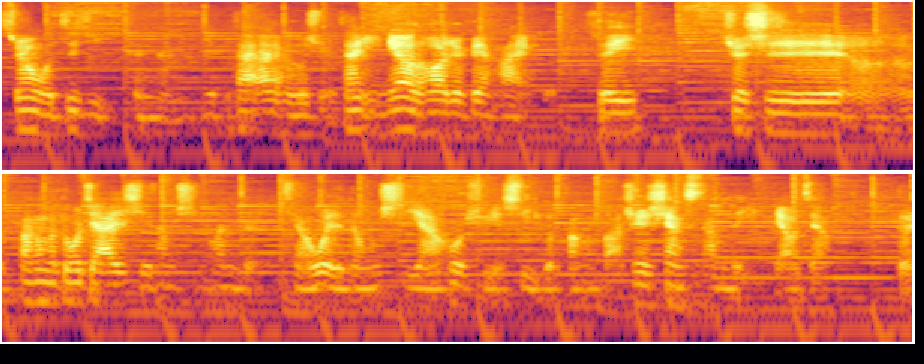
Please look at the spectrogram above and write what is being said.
虽然我自己可能也不太爱喝水，但饮料的话就非常爱喝。所以就是呃，帮他们多加一些他们喜欢的调味的东西啊，或许也是一个方法，就是像是他们的饮料这样。对，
